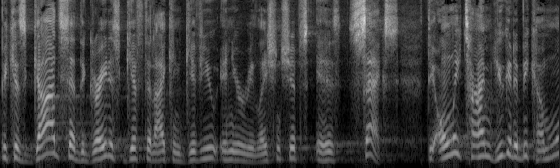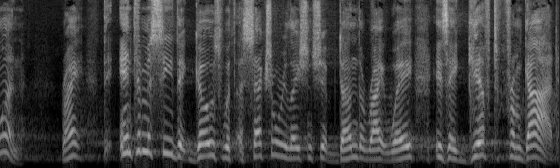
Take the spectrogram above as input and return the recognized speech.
Because God said the greatest gift that I can give you in your relationships is sex. The only time you get to become one right? The intimacy that goes with a sexual relationship done the right way is a gift from God.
